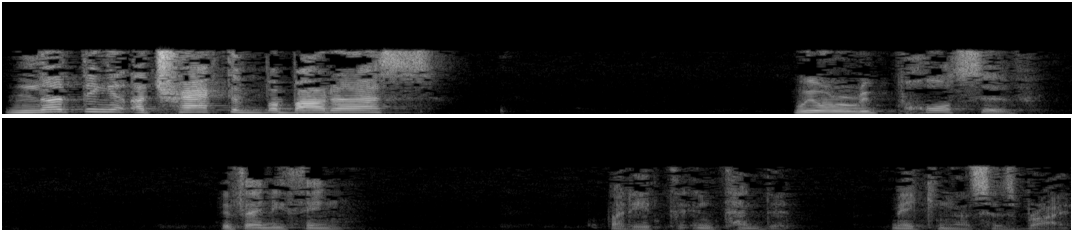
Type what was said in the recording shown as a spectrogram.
Nothing attractive about us. We were repulsive, if anything, but He intended making us His bride.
